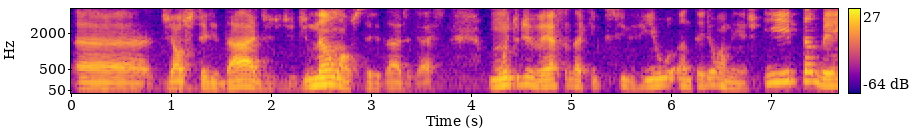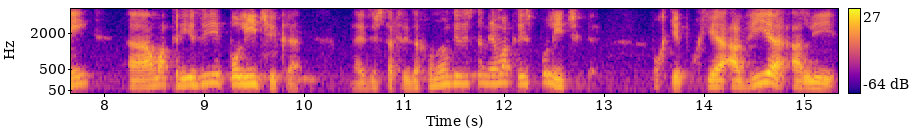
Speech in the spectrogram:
uh, de austeridade, de, de, não austeridade, aliás, muito diversa daquilo que se viu anteriormente. E também há uma crise política. Né? Existe essa crise econômica, existe também uma crise política. Por quê? Porque havia ali,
